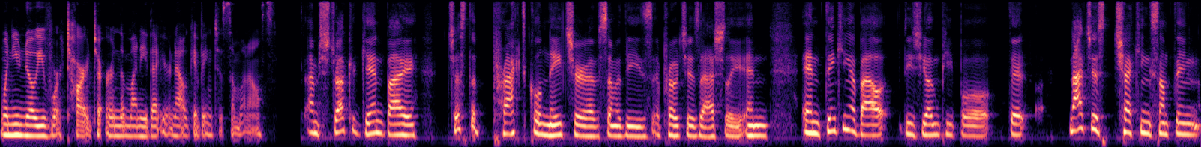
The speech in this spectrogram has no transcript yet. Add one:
when you know you've worked hard to earn the money that you're now giving to someone else. I'm struck again by just the practical nature of some of these approaches ashley and and thinking about these young people that not just checking something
